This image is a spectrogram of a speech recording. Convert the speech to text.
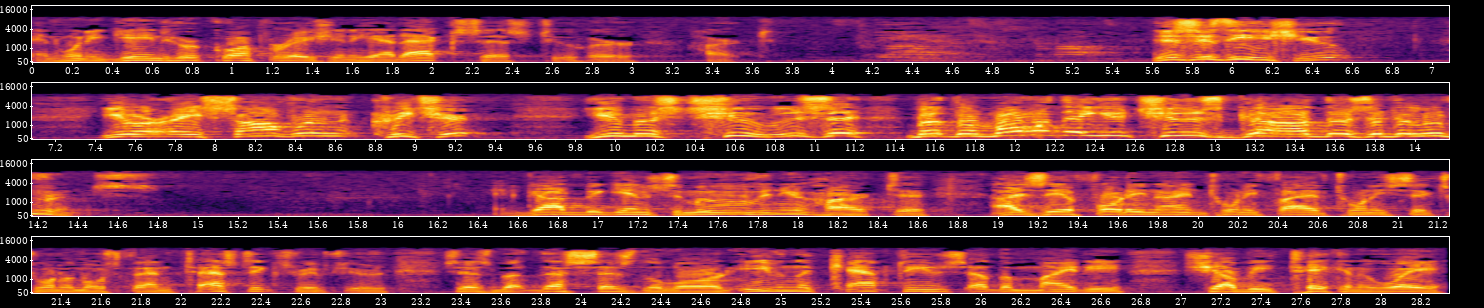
And when he gained her cooperation, he had access to her heart. This is the issue. You are a sovereign creature. You must choose, but the moment that you choose God, there's a deliverance. And God begins to move in your heart. Uh, Isaiah 49, 25, 26, one of the most fantastic scriptures says, But thus says the Lord, even the captives of the mighty shall be taken away.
